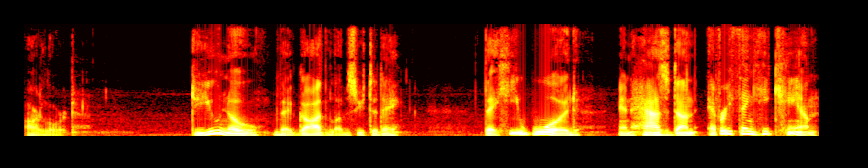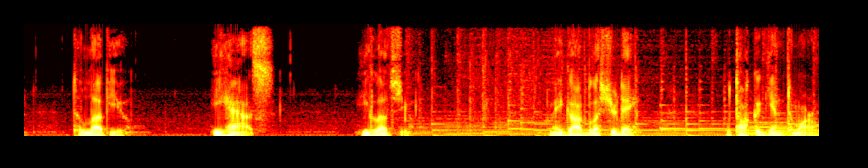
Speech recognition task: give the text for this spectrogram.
our Lord. Do you know that God loves you today? That He would and has done everything He can to love you he has. He loves you. May God bless your day. We'll talk again tomorrow.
